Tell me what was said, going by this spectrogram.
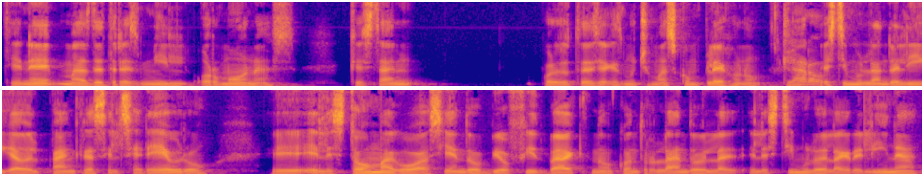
Tiene más de 3.000 hormonas que están, por eso te decía que es mucho más complejo, ¿no? Claro. Estimulando el hígado, el páncreas, el cerebro, eh, el estómago, haciendo biofeedback, ¿no? Controlando el estímulo de la grelina,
